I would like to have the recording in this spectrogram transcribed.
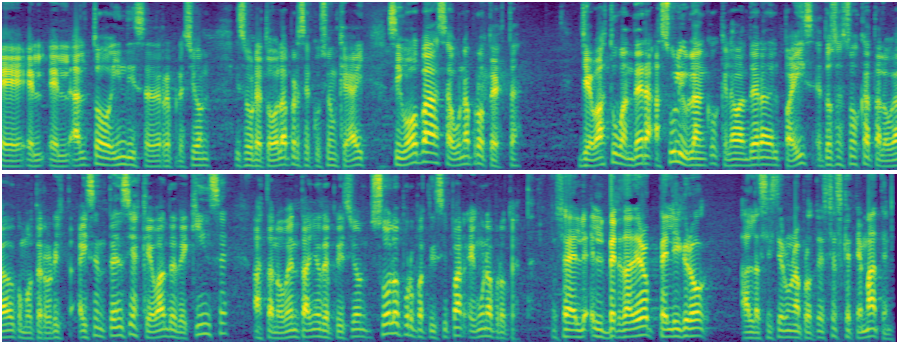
eh, el, alto índice de represión y sobre todo la persecución que hay. Si vos vas a una protesta, llevas tu bandera azul y blanco, que es la bandera del país, entonces sos catalogado como terrorista. Hay sentencias que van desde 15 hasta 90 años de prisión solo por participar en una protesta. O sea, el, el verdadero peligro al asistir a una protesta es que te maten.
